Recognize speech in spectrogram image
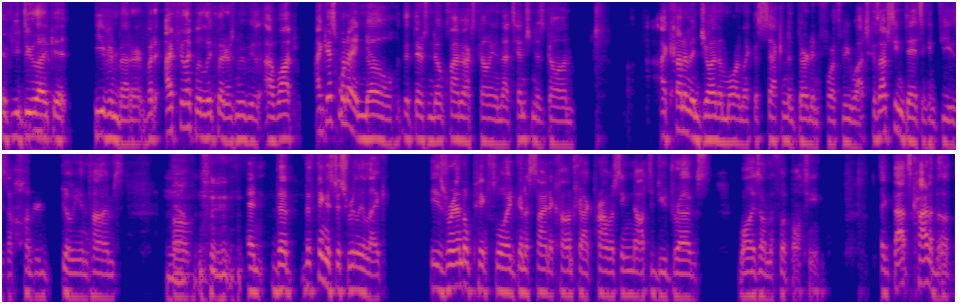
If you do like it, even better. But I feel like with Linklater's movies, I watch. I guess when I know that there's no climax coming and that tension is gone, I kind of enjoy them more in like the second and third and fourth rewatch because I've seen Dazed and Confused a hundred billion times. No. Um, and the the thing is just really like is Randall Pink Floyd going to sign a contract promising not to do drugs while he's on the football team? Like that's kind of the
